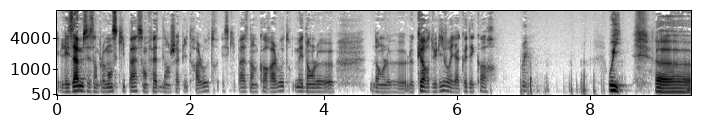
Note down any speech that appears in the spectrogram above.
les âmes, c'est simplement ce qui passe en fait d'un chapitre à l'autre et ce qui passe d'un corps à l'autre. Mais dans le, dans le, cœur du livre, il n'y a que des corps. Oui. oui. Euh,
